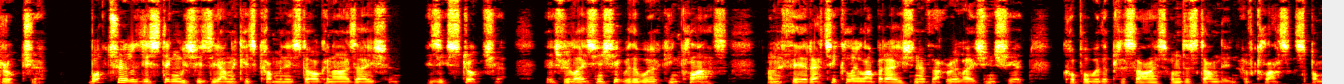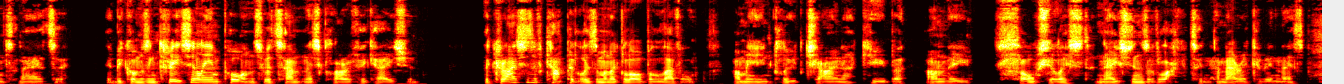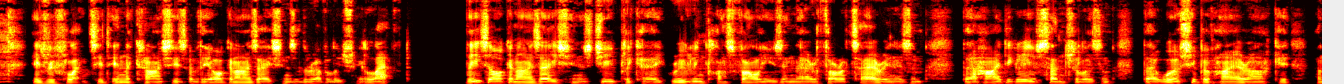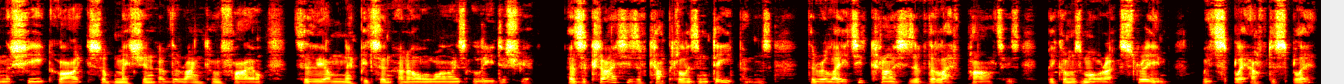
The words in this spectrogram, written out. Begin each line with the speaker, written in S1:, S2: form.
S1: Structure. What truly distinguishes the anarchist communist organisation is its structure, its relationship with the working class, and a theoretical elaboration of that relationship coupled with a precise understanding of class spontaneity. It becomes increasingly important to attempt this clarification. The crisis of capitalism on a global level, and we include China, Cuba, and the socialist nations of Latin America in this, is reflected in the crisis of the organisations of the revolutionary left. These organisations duplicate ruling class values in their authoritarianism, their high degree of centralism, their worship of hierarchy, and the sheep like submission of the rank and file to the omnipotent and all wise leadership. As the crisis of capitalism deepens, the related crisis of the left parties becomes more extreme, with split after split,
